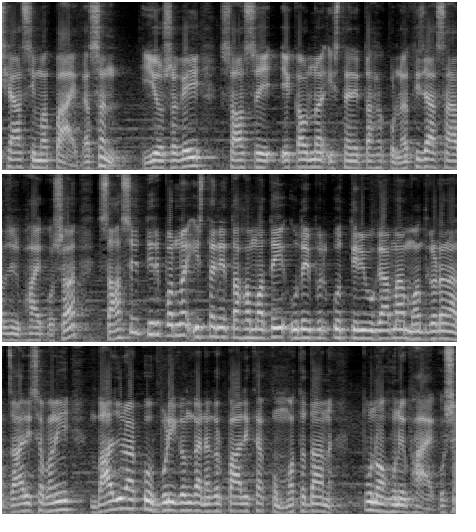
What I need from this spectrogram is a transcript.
छ्यासी मत पाएका छन्। योसँगै सात सय एकाउन्न स्थानीय तहको नतिजा सार्वजनिक भएको छ। सात सय त्रिपन्न स्थानीय तहमध्ये उदयपुरको त्रियुगामा मतगणना जारी छ भने बाजुराको बुढीगङ्गा नगरपालिकाको मतदान पुनः हुने भएको छ।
